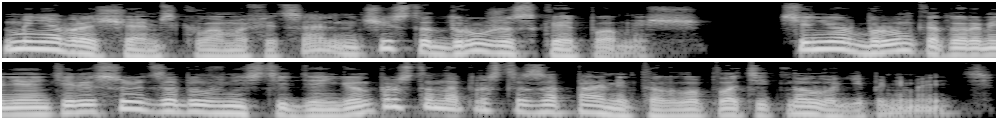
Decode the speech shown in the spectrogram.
Мы не обращаемся к вам официально, чисто дружеская помощь. Сеньор Брун, который меня интересует, забыл внести деньги. Он просто-напросто запамятовал уплатить налоги, понимаете?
